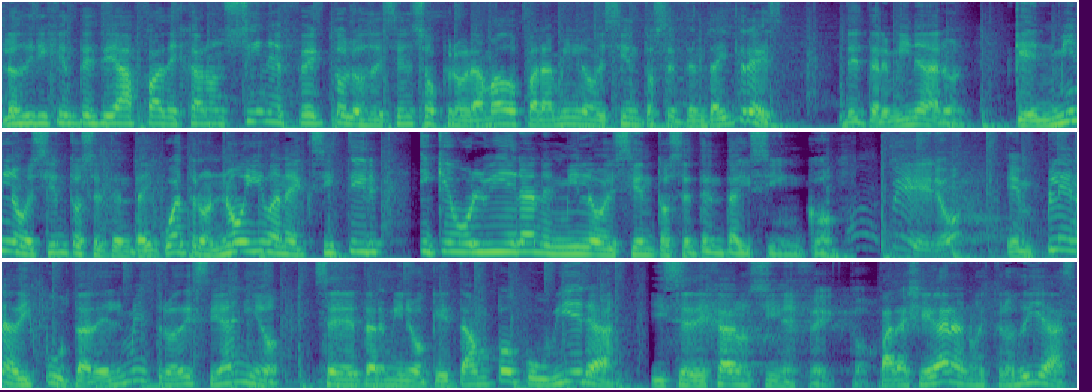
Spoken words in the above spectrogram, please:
los dirigentes de AFA dejaron sin efecto los descensos programados para 1973 determinaron que en 1974 no iban a existir y que volvieran en 1975. Pero, en plena disputa del metro de ese año, se determinó que tampoco hubiera y se dejaron sin efecto. Para llegar a nuestros días,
